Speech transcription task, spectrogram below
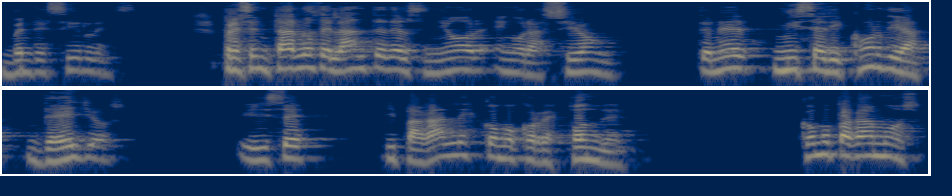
Bendecirles, presentarlos delante del Señor en oración, tener misericordia de ellos. Y dice, y pagarles como corresponde. ¿Cómo pagamos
